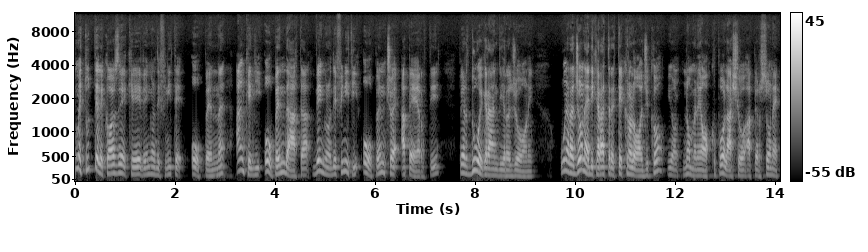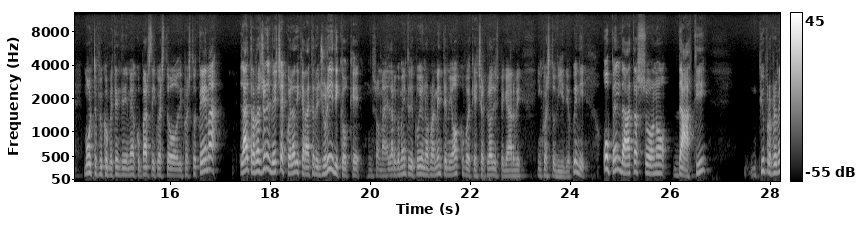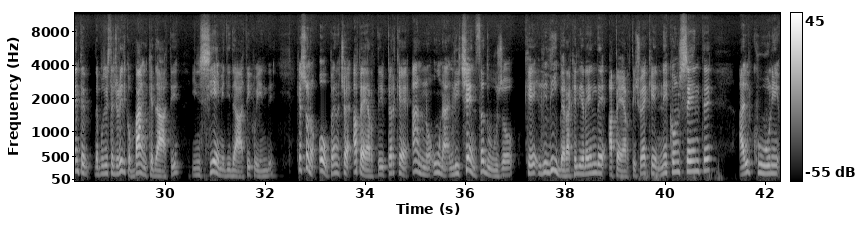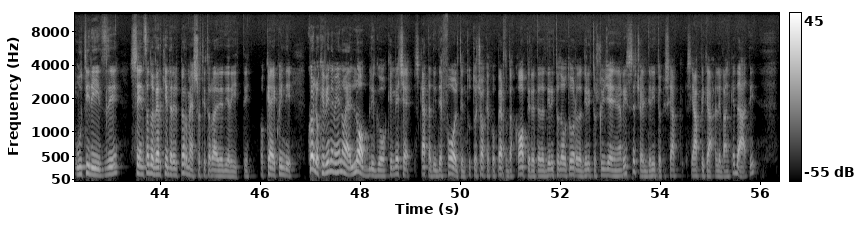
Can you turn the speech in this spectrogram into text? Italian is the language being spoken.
Come tutte le cose che vengono definite open, anche gli open data vengono definiti open, cioè aperti, per due grandi ragioni. Una ragione è di carattere tecnologico, io non me ne occupo, lascio a persone molto più competenti di me occuparsi di questo, di questo tema. L'altra ragione invece è quella di carattere giuridico, che insomma è l'argomento di cui io normalmente mi occupo e che cercherò di spiegarvi in questo video. Quindi open data sono dati più propriamente dal punto di vista giuridico banche dati, insiemi di dati quindi, che sono open, cioè aperti, perché hanno una licenza d'uso che li libera, che li rende aperti, cioè che ne consente alcuni utilizzi senza dover chiedere il permesso al titolare dei diritti. Ok? Quindi quello che viene meno è l'obbligo che invece scatta di default in tutto ciò che è coperto da copyright, da diritto d'autore, da diritto sui generis, cioè il diritto che si, si applica alle banche dati,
